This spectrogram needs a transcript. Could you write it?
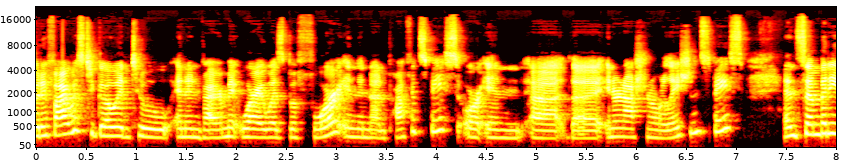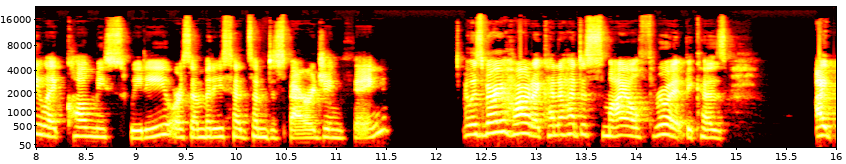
But if I was to go into an environment where I was before in the nonprofit space or in uh, the international relations space, and somebody like called me sweetie or somebody said some disparaging thing, it was very hard. I kind of had to smile through it because I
